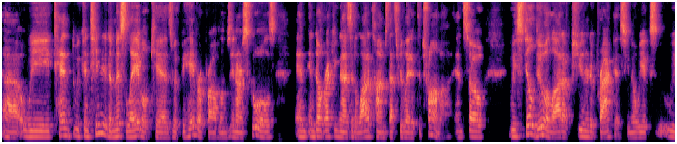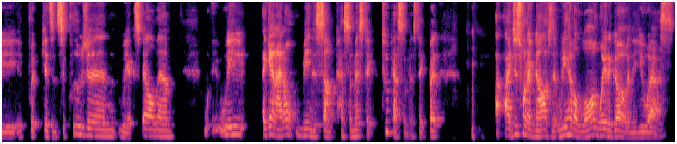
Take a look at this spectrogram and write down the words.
Uh, we tend we continue to mislabel kids with behavioral problems in our schools and, and don't recognize that a lot of times that's related to trauma. And so we still do a lot of punitive practice. You know, we ex- we put kids in seclusion, we expel them. We again, I don't mean to sound pessimistic, too pessimistic, but I just want to acknowledge that we have a long way to go in the U.S.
